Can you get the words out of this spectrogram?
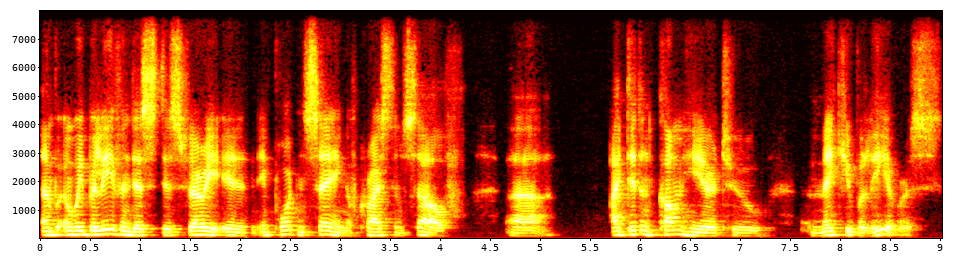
and, and, we believe in this, this very important saying of Christ himself uh, I didn't come here to make you believers.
